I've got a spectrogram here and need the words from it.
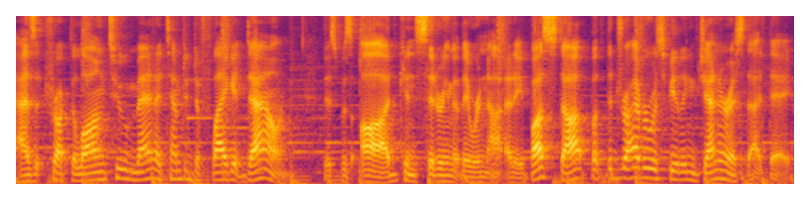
As it trucked along, two men attempted to flag it down. This was odd, considering that they were not at a bus stop, but the driver was feeling generous that day.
